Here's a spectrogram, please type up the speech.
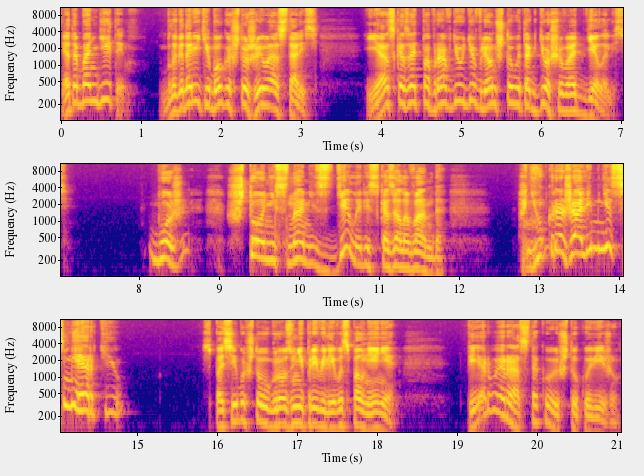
Это бандиты. Благодарите Бога, что живы остались. Я, сказать по правде, удивлен, что вы так дешево отделались». «Боже, что они с нами сделали?» — сказала Ванда. «Они угрожали мне смертью». «Спасибо, что угрозу не привели в исполнение. Первый раз такую штуку вижу».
